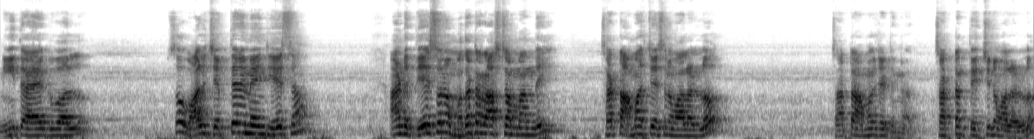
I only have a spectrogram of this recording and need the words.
నీతి ఆయోగ్ వాళ్ళు సో వాళ్ళు చెప్తేనే మేము చేసాం అండ్ దేశంలో మొదటి రాష్ట్రం మంది చట్టం అమలు చేసిన వాళ్ళల్లో చట్టం అమలు చేయటం కాదు చట్టం తెచ్చిన వాళ్ళల్లో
